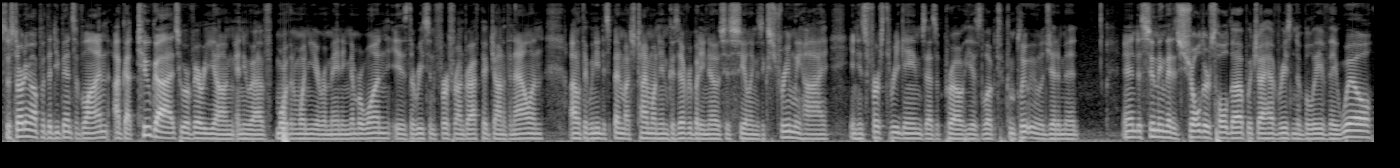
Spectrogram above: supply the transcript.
So, starting off with the defensive line, I've got two guys who are very young and who have more than one year remaining. Number one is the recent first round draft pick, Jonathan Allen. I don't think we need to spend much time on him because everybody knows his ceiling is extremely high. In his first three games as a pro, he has looked completely legitimate. And assuming that his shoulders hold up, which I have reason to believe they will,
